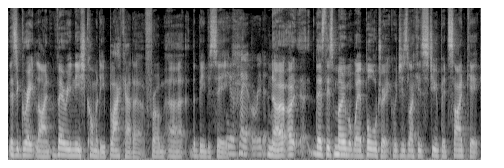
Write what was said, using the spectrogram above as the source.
there's a great line, very niche comedy, Blackadder from uh, the BBC. You're going to play it or read it? No, uh, there's this moment where Baldrick, which is like his stupid sidekick,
